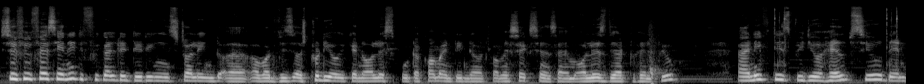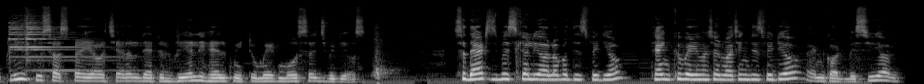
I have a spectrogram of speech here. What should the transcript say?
So if you face any difficulty during installing uh, our visual studio you can always put a comment in our comment sections i am always there to help you and if this video helps you then please do subscribe our channel. That will really help me to make more such videos. So that's basically all about this video. Thank you very much for watching this video and god bless you all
